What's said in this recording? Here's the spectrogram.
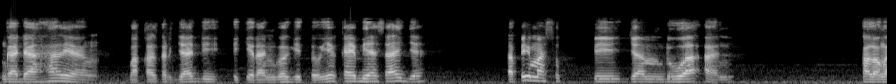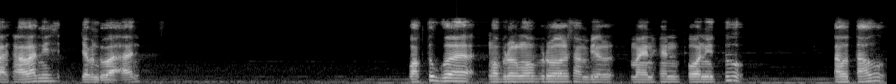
nggak ada hal yang bakal terjadi pikiran gue gitu. Ya kayak biasa aja. Tapi masuk di jam 2an kalau nggak salah nih jam 2an waktu gue ngobrol-ngobrol sambil main handphone itu tahu-tahu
